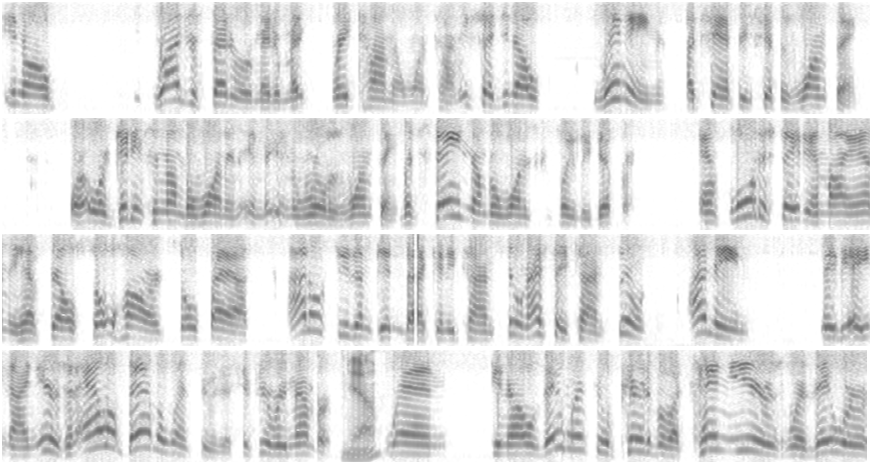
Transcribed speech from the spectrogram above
You know, Roger Federer made a great comment one time. He said, you know, winning a championship is one thing, or, or getting to number one in, in, the, in the world is one thing, but staying number one is completely different. And Florida State and Miami have fell so hard, so fast. I don't see them getting back anytime soon. I say time soon. I mean, maybe eight, nine years. And Alabama went through this, if you remember Yeah. when you know they went through a period of about ten years where they were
